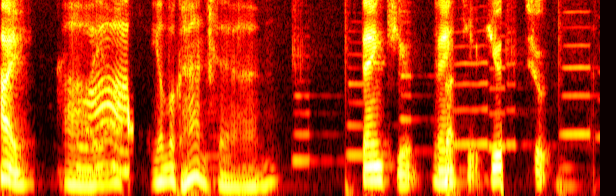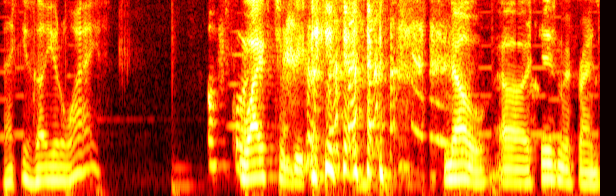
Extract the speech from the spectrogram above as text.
Hi. Oh, yeah. You look handsome. Thank you. Is Thank you. You too. Is that your wife? Of course. Wife to be. no, uh, she's my friend.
